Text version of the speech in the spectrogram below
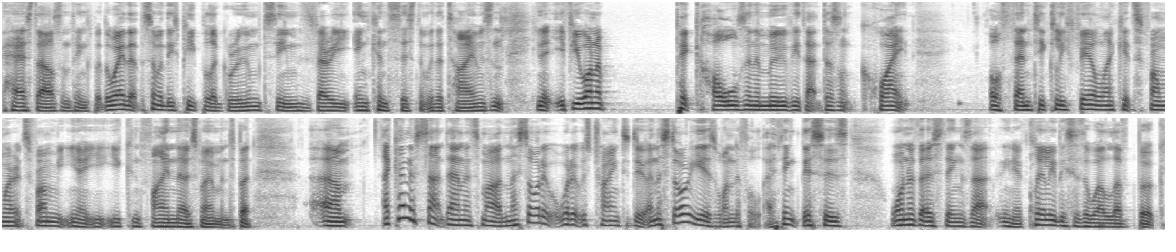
hairstyles and things, but the way that some of these people are groomed seems very inconsistent with the times. And you know, if you want to pick holes in a movie that doesn't quite authentically feel like it's from where it's from, you know, you, you can find those moments. But um, I kind of sat down and smiled, and I saw what it, what it was trying to do. And the story is wonderful. I think this is one of those things that you know clearly this is a well loved book.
